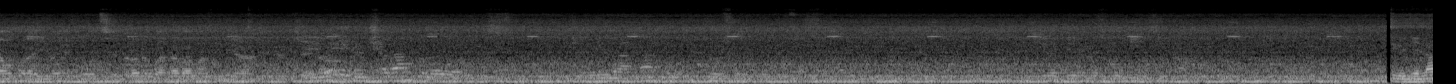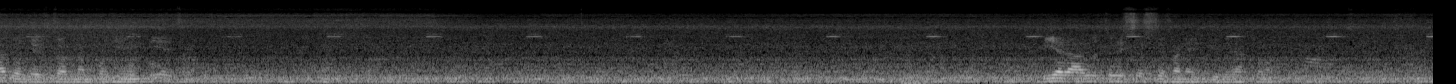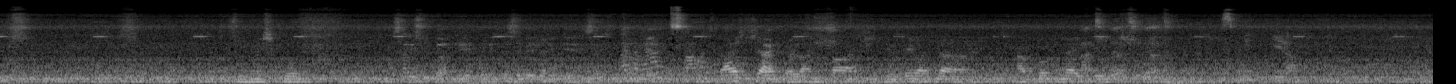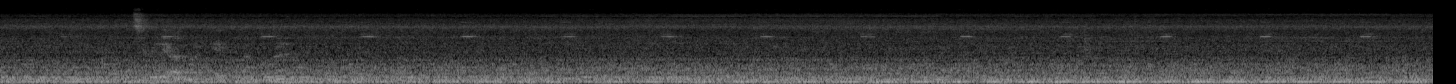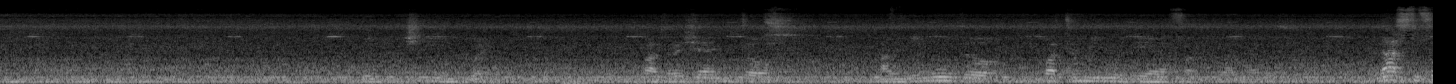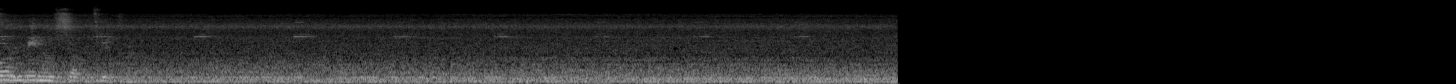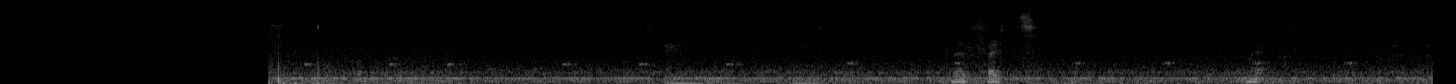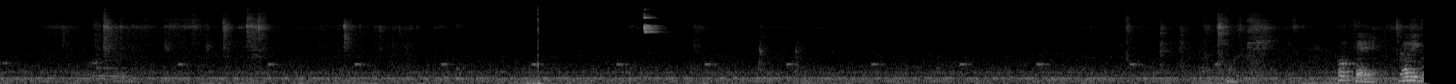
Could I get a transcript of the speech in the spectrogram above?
Eravamo con la Juve forse, però noi guardavamo a finire la E cioè, noi non c'eravamo ci voleva andare tutto sotto. No? Si vede l'ago che torna un pochino indietro. Via la dottoressa Stefanetti, mi raccomando. उसको last chapter lang pa, yung kaya na abong na ito. Yeah. Fa 300 al minuto, 4 minuti e fatto. guarda. Last 4 minutes of treatment. Perfetto. Ok, okay very good.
